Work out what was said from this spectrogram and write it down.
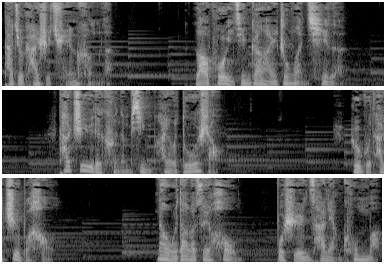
他就开始权衡了。老婆已经肝癌中晚期了。他治愈的可能性还有多少？如果他治不好，那我到了最后不是人财两空吗？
